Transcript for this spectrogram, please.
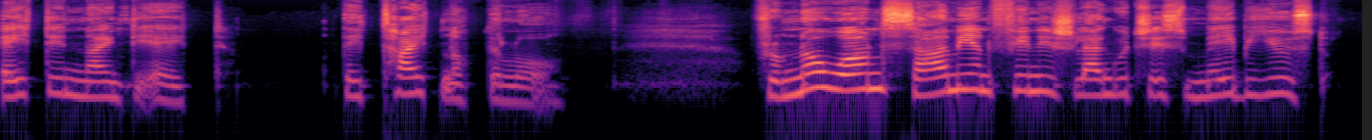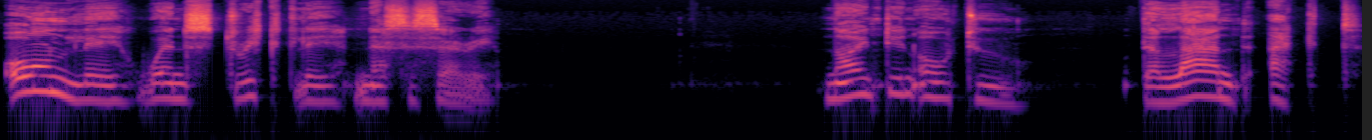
1898, they tighten up the law. From now on, Sami and Finnish languages may be used only when strictly necessary. 1902, the Land Act.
